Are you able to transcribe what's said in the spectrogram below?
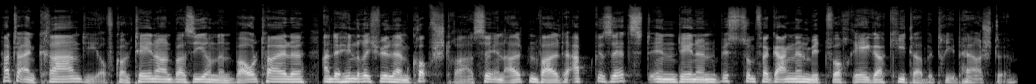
hatte ein Kran die auf Containern basierenden Bauteile an der Hinrich-Wilhelm-Kopf-Straße in Altenwalde abgesetzt, in denen bis zum vergangenen Mittwoch reger Kita-Betrieb herrschte.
